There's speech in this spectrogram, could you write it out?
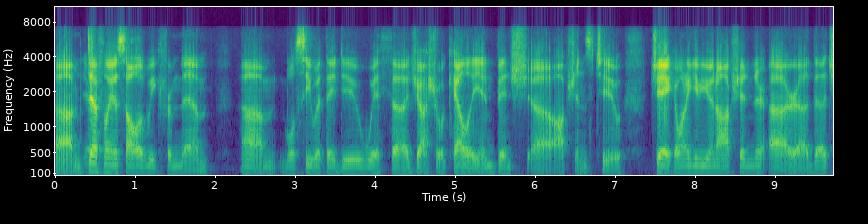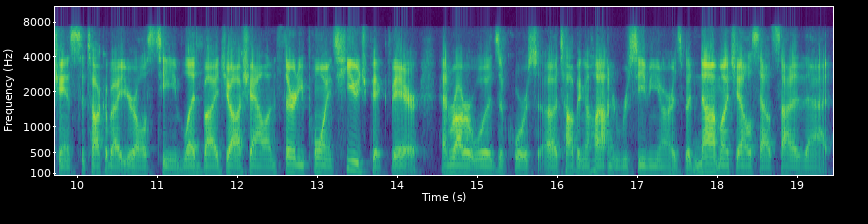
um, yeah. definitely a solid week from them. Um, we'll see what they do with uh, Joshua Kelley and bench uh, options too. Jake, I want to give you an option uh, or uh, the chance to talk about your all's team, led by Josh Allen, 30 points, huge pick there, and Robert Woods, of course, uh, topping 100 receiving yards, but not much else outside of that.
